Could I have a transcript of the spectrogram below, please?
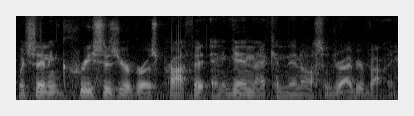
which then increases your gross profit. And again, that can then also drive your volume.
